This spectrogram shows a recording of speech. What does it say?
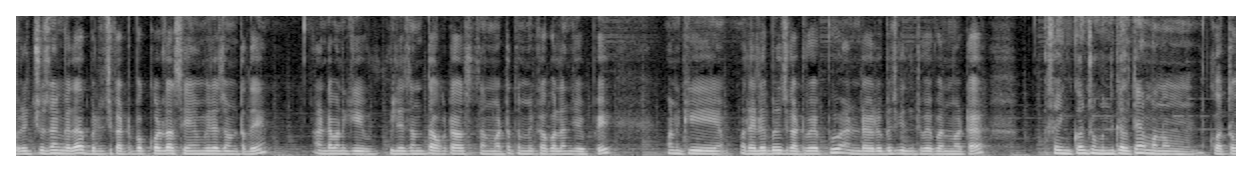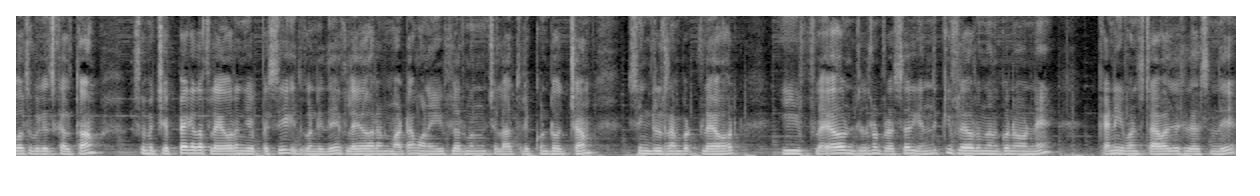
బ్రిడ్జ్ చూసాం కదా బ్రిడ్జ్ కట్టుపక్క కూడా సేమ్ విలేజ్ ఉంటుంది. అంటే మనకి విలేజ్ అంతా ఒకటే వస్తుంది అనమాట తొమ్మికాపల్ అని చెప్పి. మనకి రైల్వే బ్రిడ్జ్ అటువైపు అండ్ రైల్వే బ్రిడ్జ్కి ఇటువైపు అనమాట సో ఇంకొంచెం ముందుకెళ్తే మనం కొత్త వలస విలేజ్కి వెళ్తాం. సో మీకు చెప్పే కదా ఫ్లైఓవర్ అని చెప్పేసి ఇదిగోండి ఇదే ఫ్లైఓవర్ అనమాట మనం ఈ ఫ్లైఓవర్ మీద నుంచి ఇలా తిరుక్కుంటూ వచ్చాం. Single trumpet flyover. ఈ ఫ్లైఓవర్ చూసిన ప్రతిసారి ఎందుకు ఈ ఫ్లైఓవర్ ఉంది అనుకునేవాడిని కానీ వన్స్ ట్రావెల్ చేసి తెలిసింది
